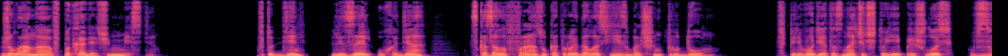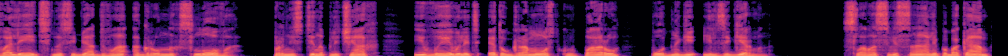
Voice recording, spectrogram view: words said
жила она в подходящем месте. В тот день Лизель, уходя, сказала фразу, которая далась ей с большим трудом. В переводе это значит, что ей пришлось взвалить на себя два огромных слова, пронести на плечах и вывалить эту громоздкую пару под ноги Ильзи Герман. Слова свисали по бокам,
